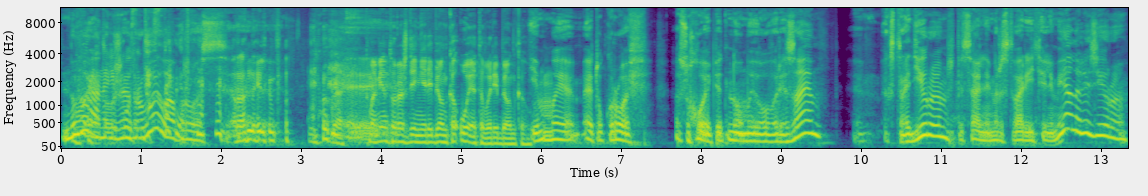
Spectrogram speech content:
Ну, Ну, это рано или уже поздно другой вопрос. Рано или поздно. К моменту рождения ребенка у этого ребенка. И мы эту кровь, сухое пятно, мы его вырезаем, э, экстрадируем специальными растворителями и анализируем.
